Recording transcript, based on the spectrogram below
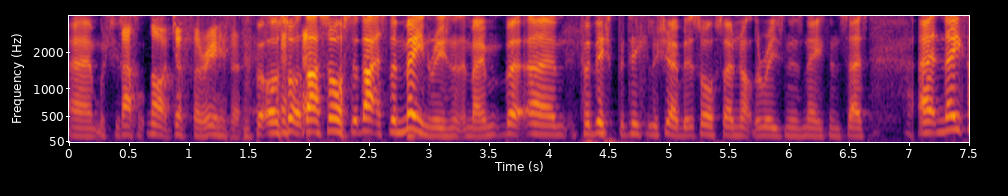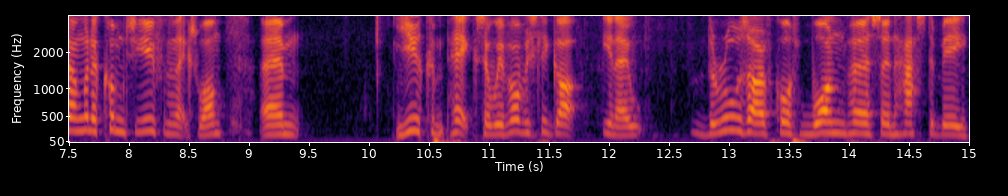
um, which is that's not just the reason. but also that's also that's the main reason at the moment. But um, for this particular show, but it's also not the reason, as Nathan says. Uh, Nathan, I'm going to come to you for the next one. Um, you can pick. So we've obviously got you know the rules are of course one person has to be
